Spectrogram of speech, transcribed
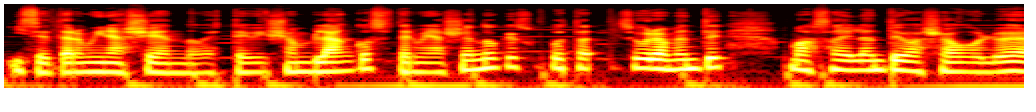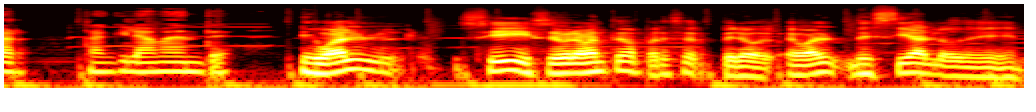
Y se termina yendo. Este Vision blanco se termina yendo. Que supuesta, seguramente más adelante vaya a volver. Tranquilamente. Igual, sí, seguramente va a aparecer. Pero igual decía lo de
